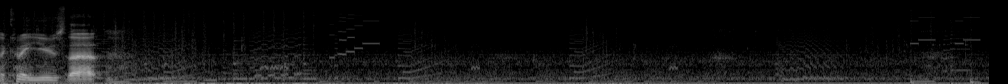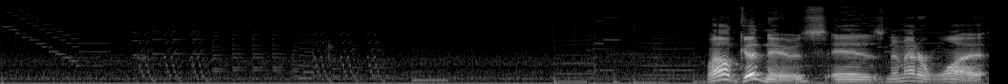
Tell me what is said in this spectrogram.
I could have used that. Well, good news is no matter what,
